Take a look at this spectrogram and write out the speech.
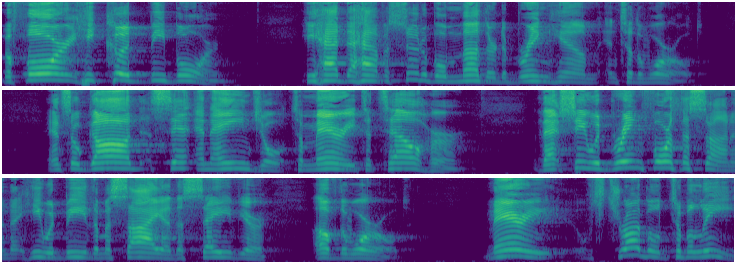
Before he could be born, he had to have a suitable mother to bring him into the world. And so God sent an angel to Mary to tell her that she would bring forth a son and that he would be the Messiah, the Savior of the world. Mary struggled to believe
